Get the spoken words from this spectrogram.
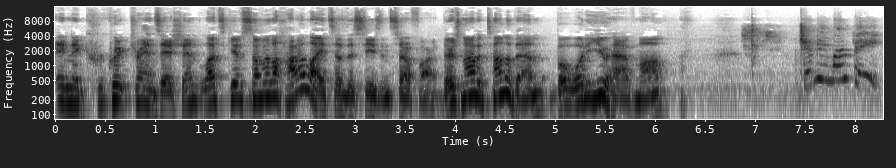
in a quick transition, let's give some of the highlights of the season so far. There's not a ton of them, but what do you have, Mom? Jimmy Murphy,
